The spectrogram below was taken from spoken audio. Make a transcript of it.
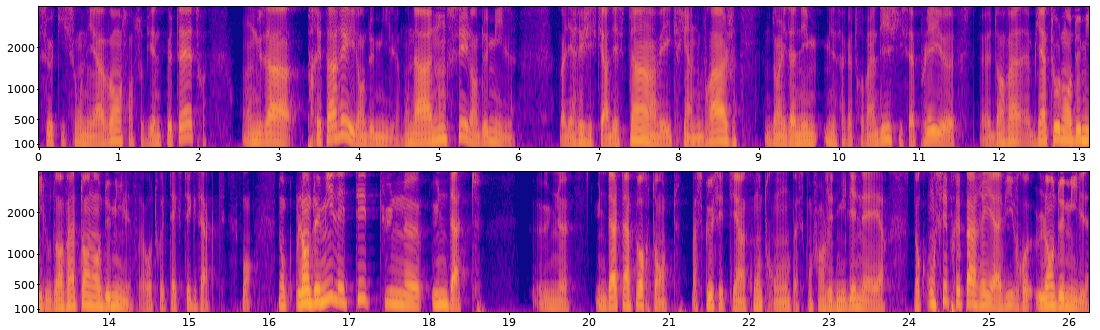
Ceux qui sont nés avant s'en souviennent peut-être. On nous a préparé l'an 2000, on a annoncé l'an 2000. Valéry Giscard d'Estaing avait écrit un ouvrage dans les années 1990 qui s'appelait euh, euh, Bientôt l'an 2000 ou Dans 20 ans l'an 2000. Il retrouver le texte exact. Bon. Donc l'an 2000 était une, une date, une date importante, parce que c'était un contron, parce qu'on changeait de millénaire. Donc on s'est préparé à vivre l'an 2000.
